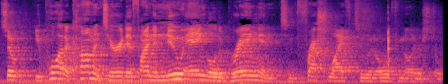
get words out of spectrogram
So you pull out a commentary to find a new angle to bring and some fresh life to an old familiar story.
